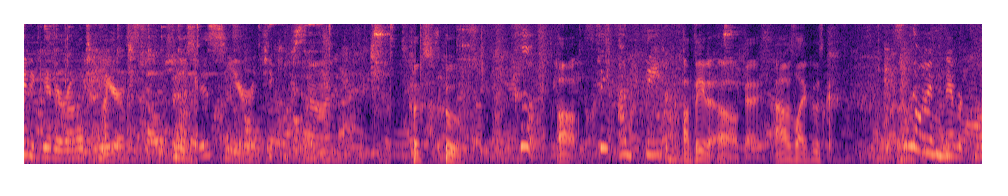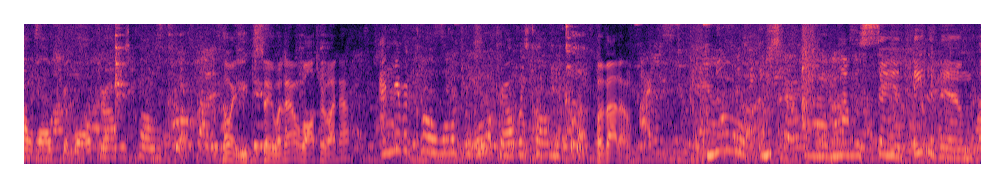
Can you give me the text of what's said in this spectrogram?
I'm trying to get her out here this year, and she keeps on Cooks who? Cook. Oh, See, I'm Theta. on Theta. Oh, okay. I was like, who's? You know, I've never called Walter Walter. I always call him Cook. Oh wait, you say what now? Walter, what now? I never call Walter Walter. I always call him Cook. What about him? No, when I was saying Theta them, uh,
